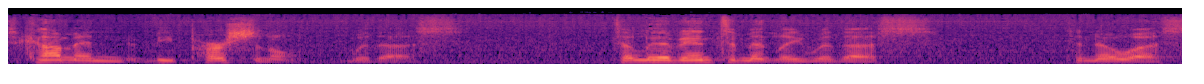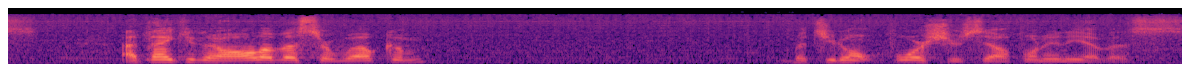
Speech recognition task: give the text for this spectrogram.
to come and be personal with us. to live intimately with us, to know us. I thank you that all of us are welcome, but you don't force yourself on any of us.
